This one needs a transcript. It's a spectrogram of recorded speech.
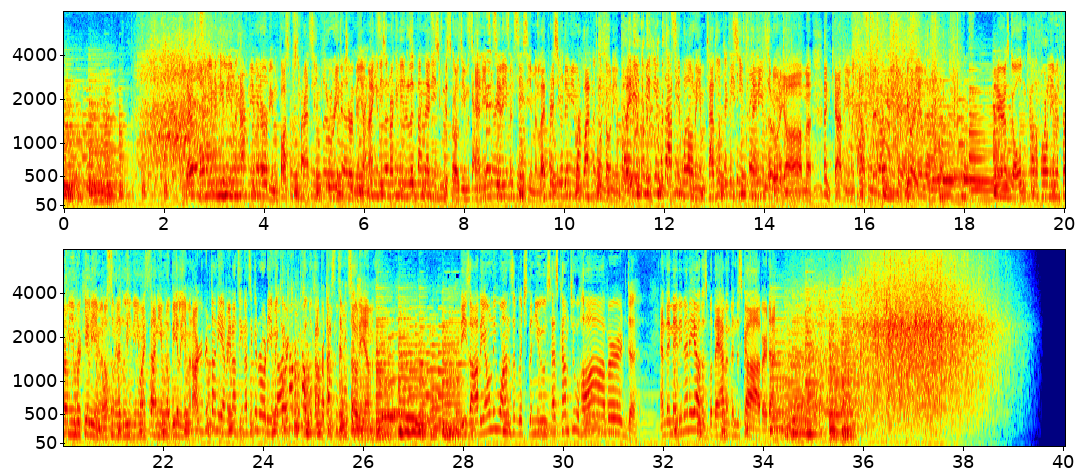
And helium and hafnium and erbium and phosphorus and francium, and fluorine and terbium, and manganese and mercurium, molybdenum, magnesium, dysprosium, and scandium and cerium and cesium and lead, praseodymium and platinum, plutonium, palladium, promethium, potassium, polonium, tantalum, technetium, titanium, tellurium, and cadmium and calcium and chromium and curium. There's gold and californium and fermium, berkelium, and also mendelevium, einsteinium, nobelium, and argon, kryptonium, radon, xenon, zinc, and rhodium, and chlorine, copper, cobalt, copper, tungsten, and sodium. These are the only ones of which the news has come to Harvard. And there may be many others, but they haven't been discovered.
